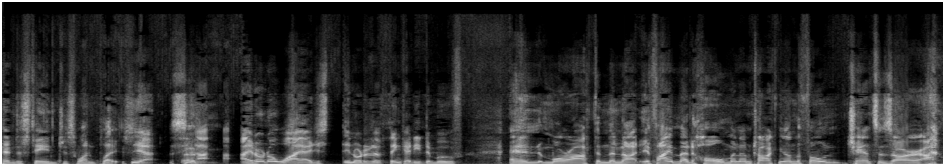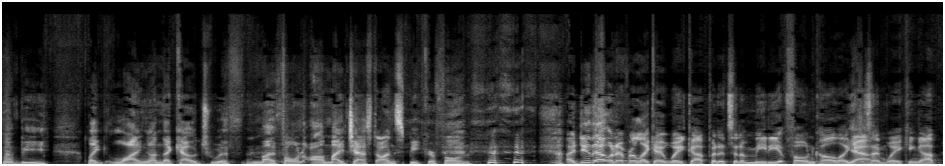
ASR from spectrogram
tend to stay in just one place. Yeah. See, uh, I, I don't know why. I just, in order to think, I need to move. And more often than not, if I'm at home and I'm talking on the phone, chances are I will be like lying on the couch with my phone on my chest on speakerphone. I do that whenever like I wake up and it's an immediate phone call, like Yeah. as I'm waking up.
